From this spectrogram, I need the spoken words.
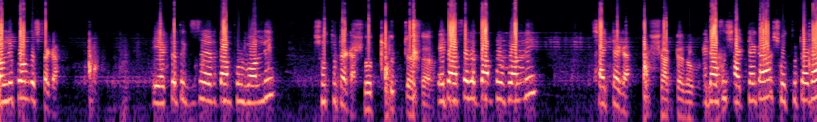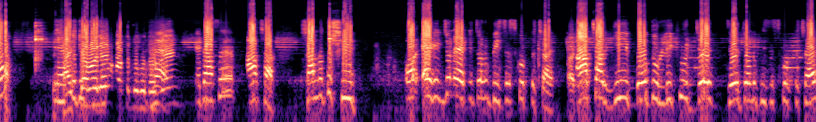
অনলি পঞ্চাশ টাকা। এই একটা দেখতেছেন এটার দাম পড়বে অনলি সত্তর টাকা। সত্তর টাকা। এটা আছে এটার দাম পড়বে অনলি ষাট টাকা। ষাট টাকা এটা আছে ষাট টাকা সত্তর টাকা। এই একটা সাইজটা বললেন কতটুকু হ্যাঁ, এটা আছে আচার সামনে তো শীত। ওর এক একজন এক একজন বিজনেস করতে চায়। আচ্ছা। আচার ঘি মধু লিকুইড যে যে জন বিজনেস করতে চায়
